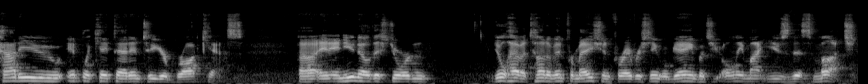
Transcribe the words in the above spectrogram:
how do you implicate that into your broadcast? Uh, and, and you know this, Jordan, you'll have a ton of information for every single game, but you only might use this much.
